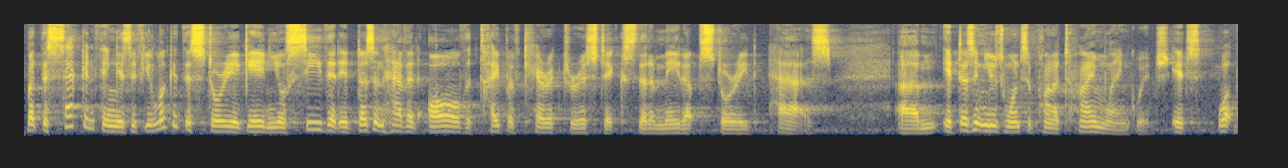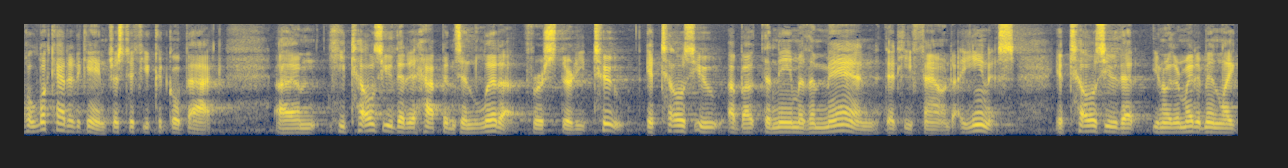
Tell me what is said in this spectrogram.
But the second thing is, if you look at this story again, you'll see that it doesn't have at all the type of characteristics that a made up story has. Um, it doesn't use once upon a time language. It's, well, well, look at it again, just if you could go back. Um, he tells you that it happens in Lydda, verse 32. It tells you about the name of the man that he found, Aeneas. It tells you that, you know, there might have been like,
